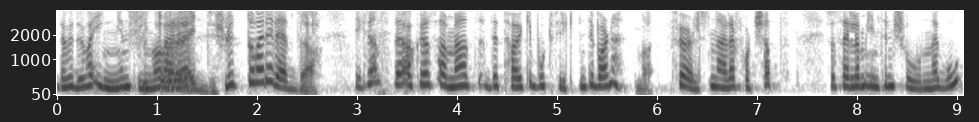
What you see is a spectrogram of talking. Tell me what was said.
Det- Du har ingenting Slutt å være redd. Slutt å være redd. Ja. Ikke sant? Det er akkurat samme at det tar ikke bort frykten til barnet. Nei. Følelsen er der fortsatt. Så selv om intensjonen er god,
